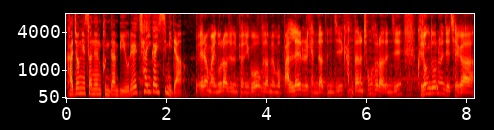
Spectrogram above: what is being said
가정에서는 분담 비율에 차이가 있습니다. 애랑 많이 놀아주는 편이고 그다음에 뭐 빨래를 갠다든지 간단한 청소라든지 그 정도는 이제 제가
